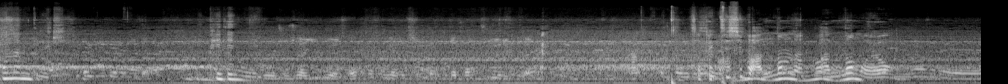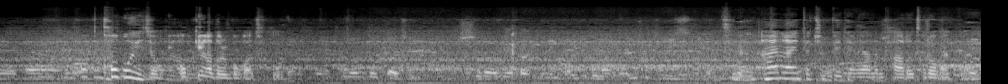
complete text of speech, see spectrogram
손 흔들기 피디님 주자 2부에서 타선의 핵심 먼저 정주열입니다. 저175 안 넘는 안 넘어요. 커 보이죠? 어깨가 넓어가지고 지금 하이라이트 준비되면 바로 들어갈 거예요.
